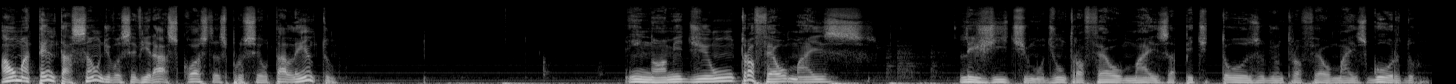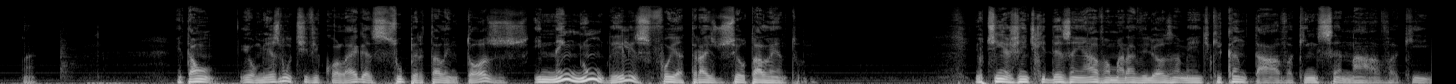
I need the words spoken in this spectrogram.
há uma tentação de você virar as costas para o seu talento em nome de um troféu mais legítimo, de um troféu mais apetitoso, de um troféu mais gordo. Né? Então, eu mesmo tive colegas super talentosos e nenhum deles foi atrás do seu talento. Eu tinha gente que desenhava maravilhosamente, que cantava, que encenava, que,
